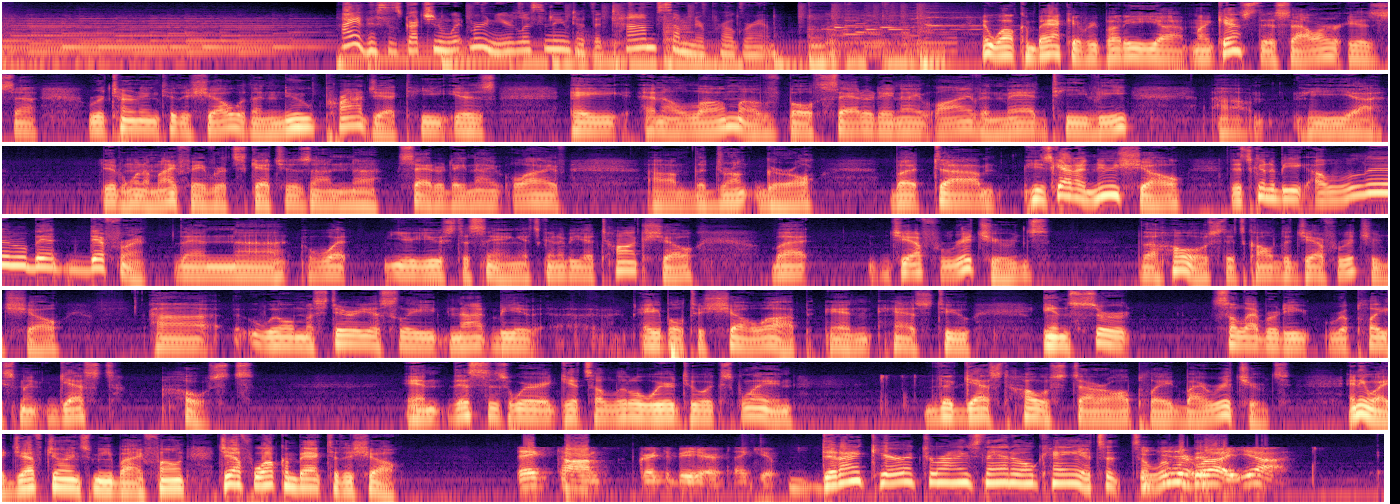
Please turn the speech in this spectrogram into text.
Hi, this is Gretchen Whitmer, and you're listening to the Tom Sumner Program. Hey, welcome back, everybody. Uh, my guest this hour is uh, returning to the show with a new project. He is a an alum of both Saturday Night Live and Mad TV. Um, he uh, did one of my favorite sketches on uh, Saturday Night Live, um, The Drunk Girl. But um, he's got a new show that's going to be a little bit different than uh, what you're used to seeing. It's going to be a talk show, but Jeff Richards, the host, it's called The Jeff Richards Show, uh, will mysteriously not be uh, able to show up and has to insert celebrity replacement guest hosts. And this is where it gets a little weird to explain. The guest hosts are all played by Richards. Anyway, Jeff joins me by phone. Jeff, welcome back to the show. Thanks, Tom. Great to be here. Thank you. Did I characterize that okay? It's a, it's a you little bit right. Yeah.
